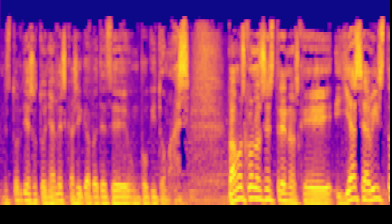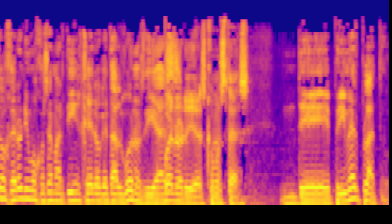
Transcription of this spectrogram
En estos días otoñales casi que apetece un poquito más. Vamos con los estrenos que ya se ha visto. Jerónimo José Martín, Jero, ¿qué tal? Buenos días. Buenos días, ¿cómo estás? De primer plato,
